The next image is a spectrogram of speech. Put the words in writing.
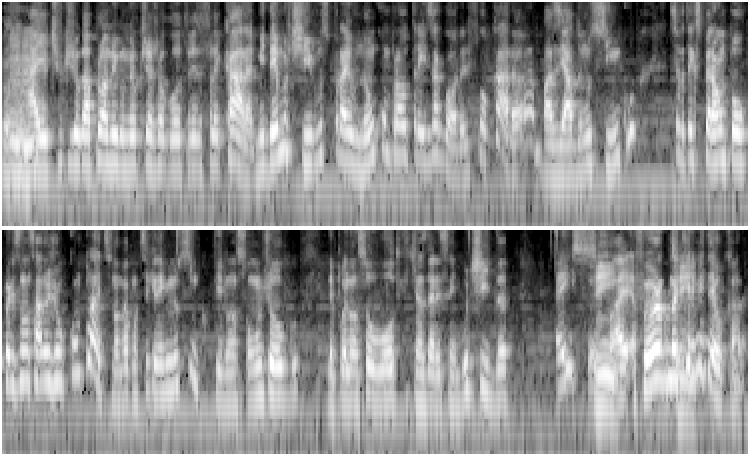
Uhum. Aí eu tive que jogar para um amigo meu que já jogou o 3. Eu falei, cara, me dê motivos pra eu não comprar o 3 agora. Ele falou, cara, baseado no 5, você vai ter que esperar um pouco pra eles lançarem o jogo completo. Senão vai acontecer que nem no 5, que ele lançou um jogo, depois lançou o outro que tinha as DLC embutida. É isso. Sim. Foi o argumento Sim. que ele me deu, cara.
